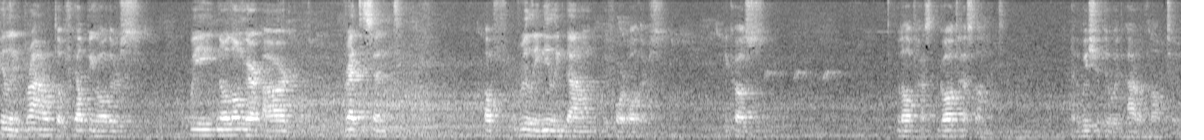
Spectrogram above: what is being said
feeling proud of helping others. We no longer are reticent of really kneeling down before others because love has God has done it and we should do it out of love too.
